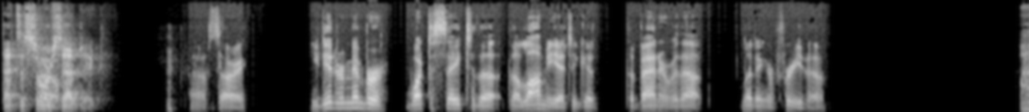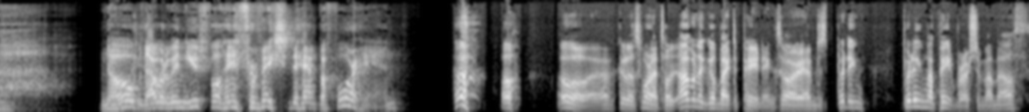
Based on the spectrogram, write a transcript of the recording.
That's a sore Oh. subject. Oh, sorry. You did remember what to say to the the Lamia to get the banner without letting her free, though. no, but that would have been useful information to have beforehand. oh, oh! oh! I could have sworn I told you. I'm going to go back to painting. Sorry, I'm just putting putting my paintbrush in my mouth.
